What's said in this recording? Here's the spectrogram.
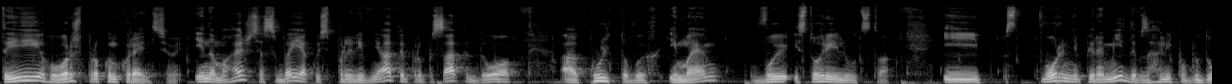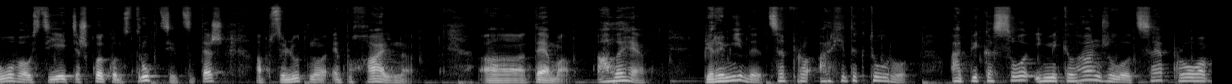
Ти говориш про конкуренцію і намагаєшся себе якось прирівняти, приписати до а, культових імен в історії людства. І створення піраміди, взагалі побудова ось цієї тяжкої конструкції, це теж абсолютно епохальна а, тема. Але піраміди це про архітектуру, а Пікассо і Мікеланджело це про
